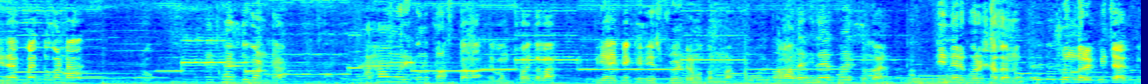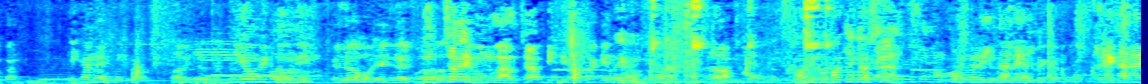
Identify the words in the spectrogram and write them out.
হৃদয়াত ভাইয়ের দোকানটা ভাইয়ের দোকানটা। আহামরি কোনো পাঁচতলা এবং ছয়তলা ভিআইপি একটি রেস্টুরেন্টের মতন নয়। আমাদের হৃদয়াত ভাইয়ের দোকান তিনের ঘরে সাজানো সুন্দর একটি চায়ের দোকান। এখানে নিয়মিত উনি দুধ চা এবং লাল চা বিক্রি করে থাকেন। আপনি কোথা থেকে আসছেন? আমার এখানে এখানে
